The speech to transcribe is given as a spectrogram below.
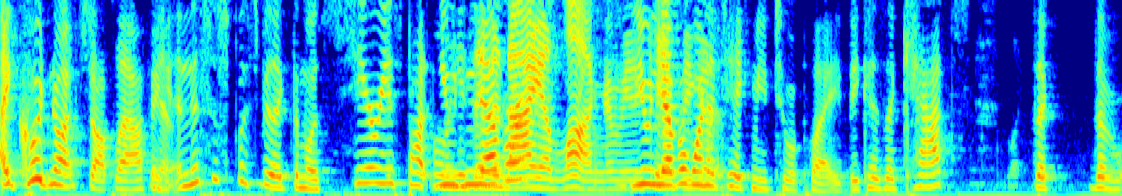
I could not stop laughing. Yeah. And this is supposed to be like the most serious part. Well, you he's never, in an iron lung. I mean, you never want to take me to a play because a cat's the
